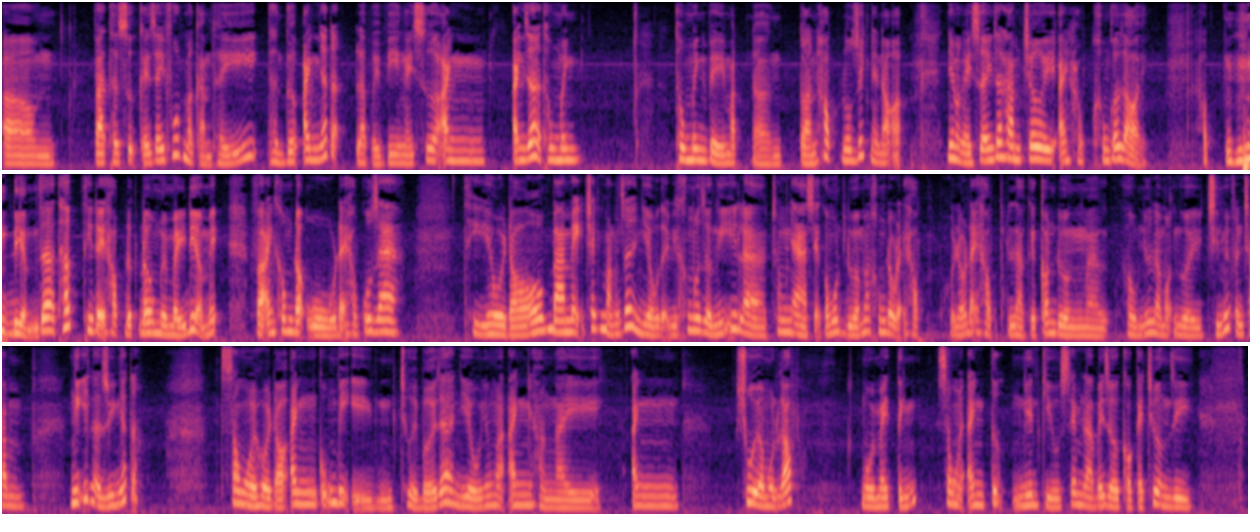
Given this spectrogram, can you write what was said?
Uh, và thật sự cái giây phút mà cảm thấy thần tượng anh nhất là bởi vì ngày xưa anh anh rất là thông minh. Thông minh về mặt uh, toán học logic này nọ. Nhưng mà ngày xưa anh rất ham chơi anh học không có giỏi. Học điểm rất là thấp thi đại học được đâu mười mấy điểm ấy. Và anh không đậu đại học quốc gia thì hồi đó ba mẹ trách mắng rất là nhiều, tại vì không bao giờ nghĩ là trong nhà sẽ có một đứa mà không đậu đại học. Hồi đó đại học là cái con đường mà hầu như là mọi người 90% nghĩ là duy nhất á. Xong rồi hồi đó anh cũng bị chửi bới rất là nhiều, nhưng mà anh hàng ngày, anh chui vào một góc, ngồi máy tính. Xong rồi anh tự nghiên cứu xem là bây giờ có cái trường gì.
